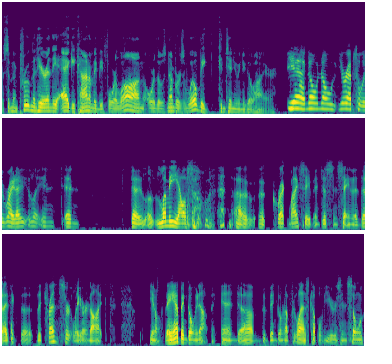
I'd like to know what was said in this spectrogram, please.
some improvement here in the ag economy before long, or those numbers will be continuing to go higher. Yeah, no, no, you're absolutely right. I and and uh, let me also uh, uh, correct my statement just in saying that, that I think the the trends certainly are not you know they have been going up and um, they've been going up for the last couple of years and so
